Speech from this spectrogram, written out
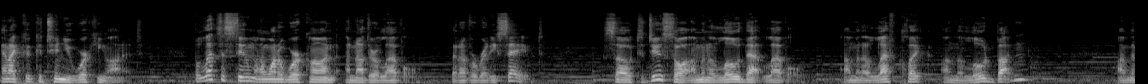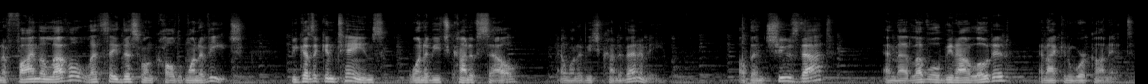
and I could continue working on it. But let's assume I want to work on another level that I've already saved. So to do so, I'm going to load that level. I'm going to left click on the load button. I'm going to find the level, let's say this one called one of each, because it contains one of each kind of cell and one of each kind of enemy. I'll then choose that, and that level will be now loaded, and I can work on it.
